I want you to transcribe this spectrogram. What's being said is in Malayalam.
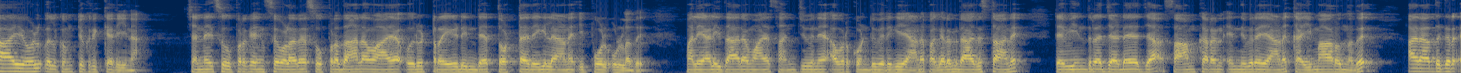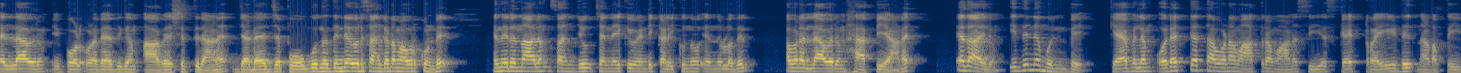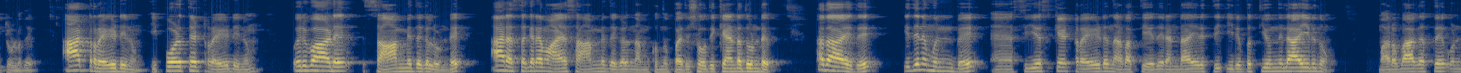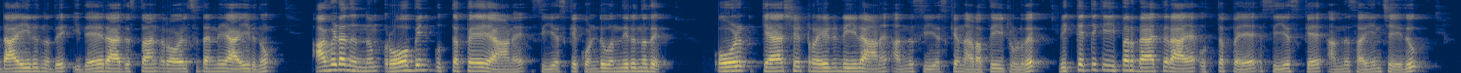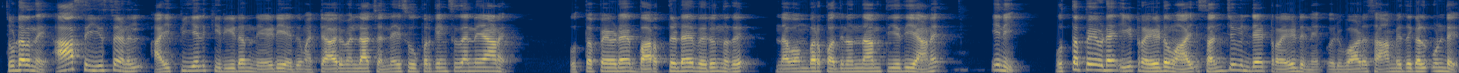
Hi all welcome to Crickareena Chennai Super Kings വളരെ സുപ്രധാനമായ ഒരു ട്രേഡിന്റെ തൊട്ടരികിലാണ് ഇപ്പോൾ ഉള്ളത്. മലയാളി താരമായ സഞ്ജുവിനെ അവർ കൊണ്ടുവരികയാണ്. പകരം രാജസ്ഥാന് രവീന്ദ്ര ജഡേജ സാം കറൻ എന്നിവരെയാണ് കൈമാറുന്നത്. ആരാധകർ എല്ലാവരും ഇപ്പോൾ വളരെയധികം ആവേശത്തിലാണ്. ജഡേജ പോകുന്നതിന്റെ ഒരു സങ്കടം അവർക്കുണ്ട്. എന്നിരുന്നാലും സഞ്ജു ചെന്നൈക്ക് വേണ്ടി കളിക്കുന്നു എന്നുള്ളതിൽ അവർ എല്ലാവരും ഹാപ്പിയാണ്. ഏതായാലും ഇതിന് മുൻപേ കേവലം ഒരൊറ്റ തവണ മാത്രമാണ് സി എസ് കെ ട്രേഡ് നടത്തിയിട്ടുള്ളത്. ആ ട്രേഡിനും ഇപ്പോഴത്തെ ട്രേഡിനും ഒരുപാട് സാമ്യതകളുണ്ട്. ആ രസകരമായ സാമ്യതകൾ നമുക്കൊന്ന് പരിശോധിക്കേണ്ടതുണ്ട്. അതായത് ഇതിനു മുൻപ് സി എസ് കെ ട്രേഡ് നടത്തിയത് രണ്ടായിരത്തി ഇരുപത്തിയൊന്നിലായിരുന്നു മറുഭാഗത്ത് ഉണ്ടായിരുന്നത് ഇതേ രാജസ്ഥാൻ റോയൽസ് തന്നെയായിരുന്നു. അവിടെ നിന്നും റോബിൻ ഉത്തപ്പയെയാണ് സി എസ് കെ കൊണ്ടുവന്നിരുന്നത്. ഓൾ ക്യാഷ് ട്രേഡ് ഡീലാണ് അന്ന് സി എസ് കെ നടത്തിയിട്ടുള്ളത്. വിക്കറ്റ് കീപ്പർ ബാറ്ററായ ഉത്തപ്പയെ സി എസ് കെ അന്ന് സൈൻ ചെയ്തു. തുടർന്ന് ആ സീസണിൽ ഐ പി എൽ കിരീടം നേടിയത് മറ്റാരുമല്ല ചെന്നൈ സൂപ്പർ കിങ്സ് തന്നെയാണ്. ഉത്തപ്പയുടെ ബർത്ത്ഡേ വരുന്നത് നവംബർ പതിനൊന്നാം തീയതിയാണ്. ഇനി ഉത്തപ്പയുടെ ഈ ട്രേഡുമായി സഞ്ജുവിന്റെ ട്രേഡിന് ഒരുപാട് സാമ്യതകൾ ഉണ്ട്.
